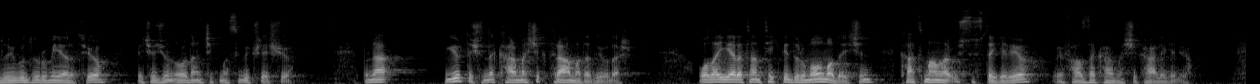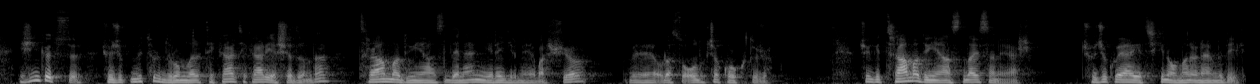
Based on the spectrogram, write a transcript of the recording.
duygu durumu yaratıyor ve çocuğun oradan çıkması güçleşiyor. Buna yurt dışında karmaşık travma da diyorlar. Olayı yaratan tek bir durum olmadığı için katmanlar üst üste geliyor ve fazla karmaşık hale geliyor. İşin kötüsü çocuk bu tür durumları tekrar tekrar yaşadığında travma dünyası denen yere girmeye başlıyor ve orası oldukça korkutucu. Çünkü travma dünyasındaysan eğer çocuk veya yetişkin olman önemli değil.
